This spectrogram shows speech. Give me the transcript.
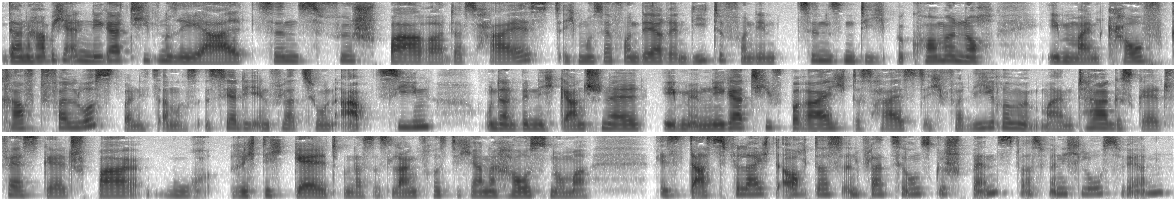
Dann habe ich einen negativen Realzins für Sparer. Das heißt, ich muss ja von der Rendite, von den Zinsen, die ich bekomme, noch eben meinen Kaufkraftverlust, weil nichts anderes ist ja die Inflation abziehen. Und dann bin ich ganz schnell eben im Negativbereich. Das heißt, ich verliere mit meinem Tagesgeld, Festgeld, Sparbuch richtig Geld. Und das ist langfristig ja eine Hausnummer. Ist das vielleicht auch das Inflationsgespenst, was wir nicht loswerden?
